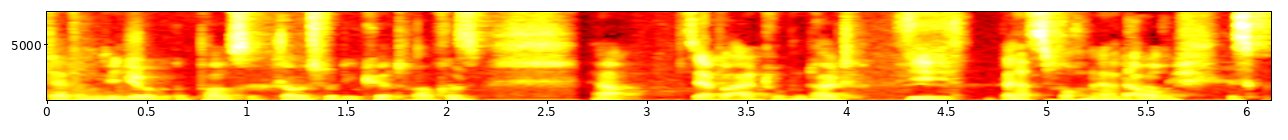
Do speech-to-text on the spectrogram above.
Der hat ein Video gepostet, glaube ich, wo die Kür drauf ist. Ja, sehr beeindruckend halt, wie letztes Ja, Wochenende ja, auch. Das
